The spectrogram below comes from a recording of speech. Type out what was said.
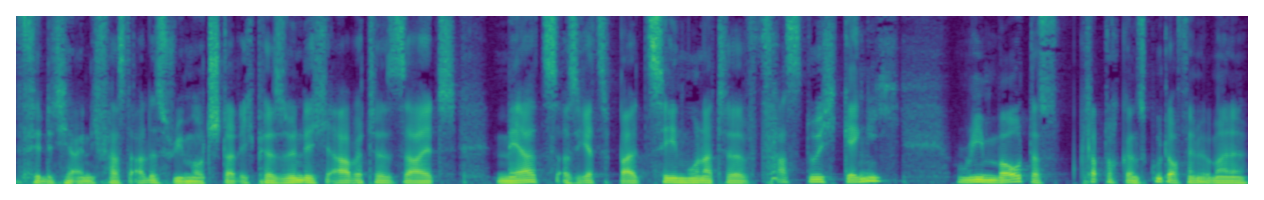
findet hier eigentlich fast alles remote statt. Ich persönlich arbeite seit März, also jetzt bald zehn Monate fast durchgängig remote. Das klappt doch ganz gut, auch wenn mir meine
